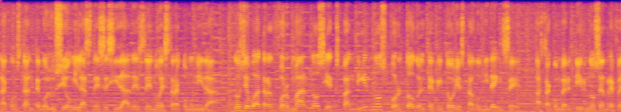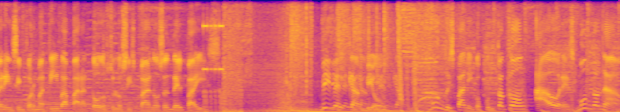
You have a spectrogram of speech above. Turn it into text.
La constante evolución y las necesidades de nuestra comunidad nos llevó a transformarnos y expandirnos por todo el territorio estadounidense, hasta convertirnos en referencia informativa para todos los hispanos del país. Vive el cambio. Mundohispánico.com ahora es Mundo Now.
